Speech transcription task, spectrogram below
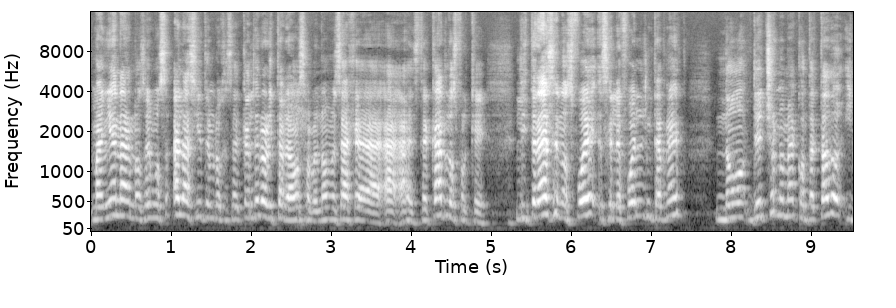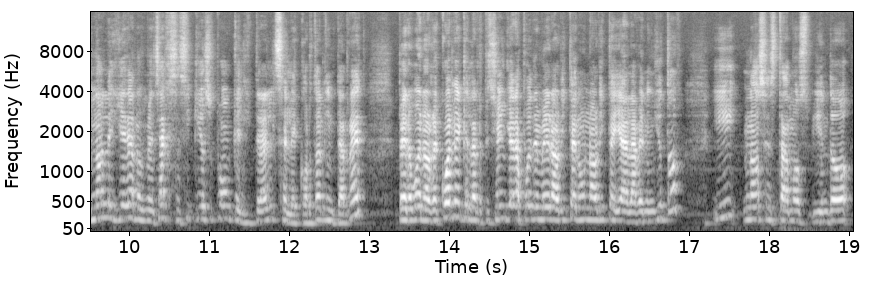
mañana nos vemos a las 7 en Brujas del Caldero. Ahorita le vamos a mandar un mensaje a, este Carlos porque literal se nos fue, se le fue el internet. No, de hecho no me ha contactado y no le llegan los mensajes, así que yo supongo que literal se le cortó el internet. Pero bueno, recuerden que la repetición ya la pueden ver ahorita en una horita, ya la ven en YouTube. Y nos estamos viendo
